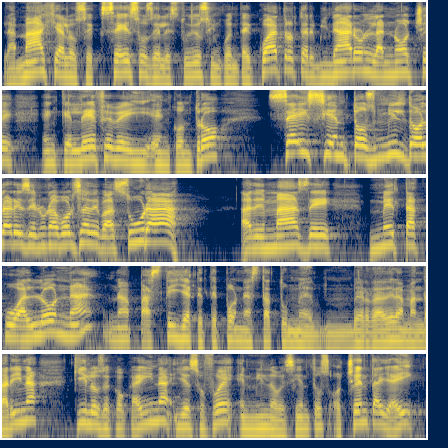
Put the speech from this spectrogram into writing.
La magia, los excesos del estudio 54 terminaron la noche en que el FBI encontró 600 mil dólares en una bolsa de basura, además de metacualona, una pastilla que te pone hasta tu verdadera mandarina, kilos de cocaína, y eso fue en 1980 y ahí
